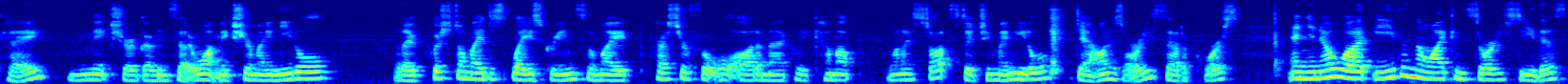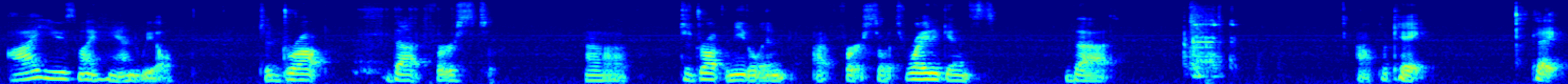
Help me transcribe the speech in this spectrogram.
okay? Let me make sure I've got inside. I want to make sure my needle that I've pushed on my display screen, so my pressure foot will automatically come up when I stop stitching. My needle down is already set, of course. And you know what? Even though I can sort of see this, I use my hand wheel to drop that first uh, to drop the needle in at first. So it's right against that applique. Okay,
